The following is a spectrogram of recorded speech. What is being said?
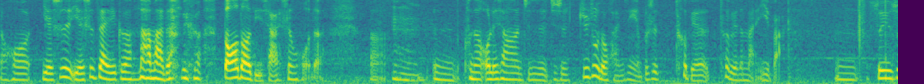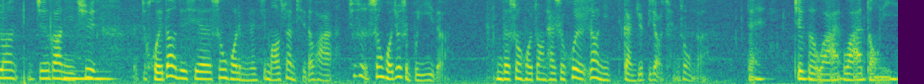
然后也是也是在一个妈妈的那个 叨叨底下生活的，呃嗯，嗯，可能欧里想就是就是居住的环境也不是特别特别的满意吧，嗯，所以说就是讲你去嗯回到这些生活里面的鸡毛蒜皮的话，就是生活就是不易的，你的生活状态是会让你感觉比较沉重的。对，这个我也我也同意。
